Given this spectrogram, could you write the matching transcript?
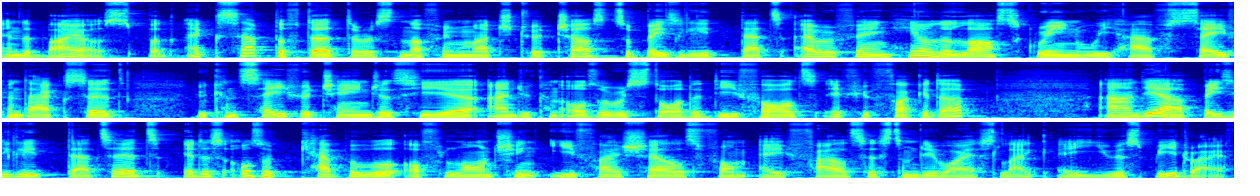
in the BIOS. But except of that, there is nothing much to adjust. So basically that's everything. Here on the last screen, we have save and exit. You can save your changes here and you can also restore the defaults if you fuck it up. And yeah, basically that's it. It is also capable of launching EFI shells from a file system device like a USB drive.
